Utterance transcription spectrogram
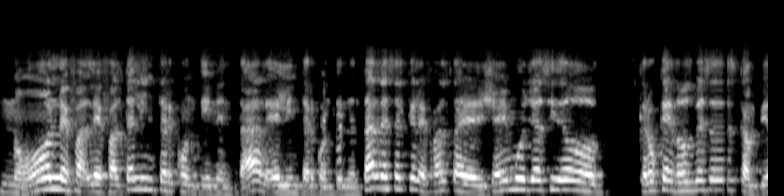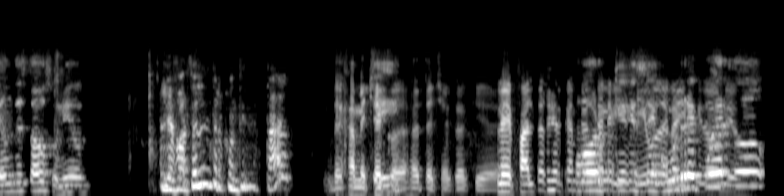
No, le, le falta el Intercontinental. El Intercontinental es el que le falta. El Sheamus ya ha sido, creo que dos veces campeón de Estados Unidos. ¿Le falta el Intercontinental? Déjame checo, déjate checo aquí. Le falta ser campeón Porque según recuerdo,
